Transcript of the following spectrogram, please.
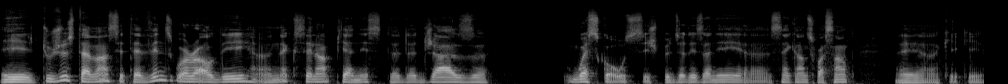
Et tout juste avant, c'était Vince Guaraldi, un excellent pianiste de jazz West Coast, si je peux dire, des années euh, 50-60, et, euh, qui,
